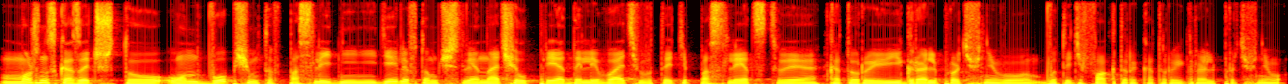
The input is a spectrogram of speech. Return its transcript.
можно сказать, что он, в общем-то, в последние последние недели в том числе начал преодолевать вот эти последствия, которые играли против него, вот эти факторы, которые играли против него?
